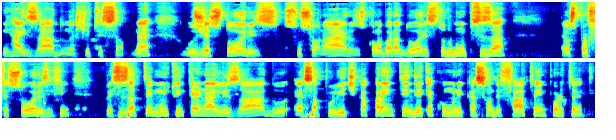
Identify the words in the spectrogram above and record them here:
enraizado na instituição, né? Os gestores, os funcionários, os colaboradores, todo mundo precisa, é, os professores, enfim, precisa ter muito internalizado essa política para entender que a comunicação de fato é importante.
